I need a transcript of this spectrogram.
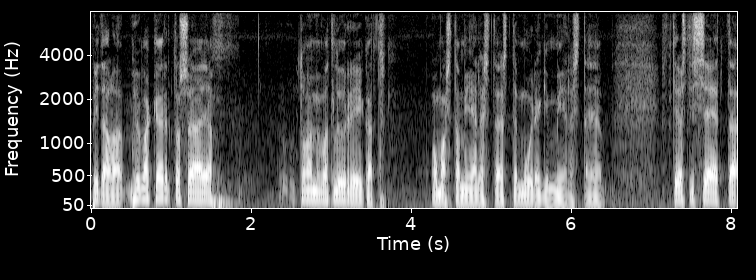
pitää olla hyvä kertosää ja toimivat lyriikat omasta mielestä ja sitten muidenkin mielestä. Ja tietysti se, että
